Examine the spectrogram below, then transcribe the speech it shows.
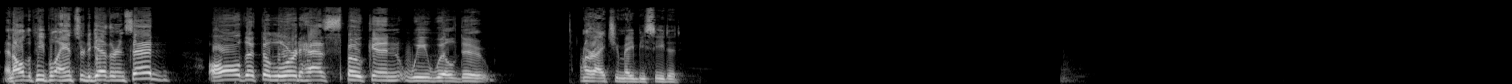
And all the people answered together and said, All that the Lord has spoken, we will do. All right, you may be seated.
